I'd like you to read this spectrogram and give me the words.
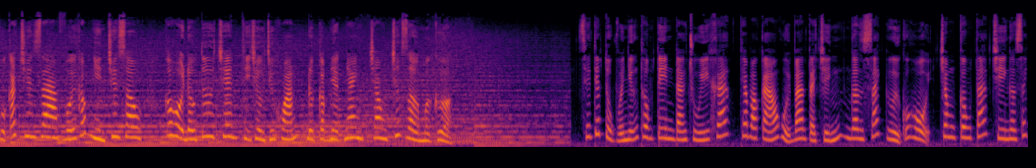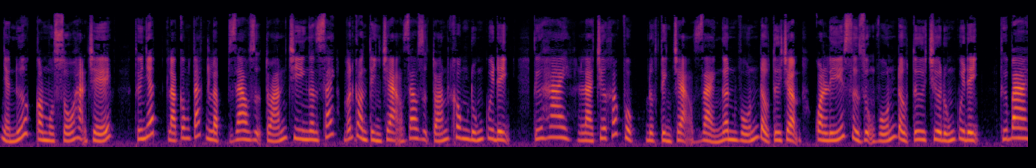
của các chuyên gia với góc nhìn chuyên sâu, cơ hội đầu tư trên thị trường chứng khoán được cập nhật nhanh trong trước giờ mở cửa. Xin tiếp tục với những thông tin đáng chú ý khác. Theo báo cáo của Ủy ban Tài chính, ngân sách gửi Quốc hội trong công tác chi ngân sách nhà nước còn một số hạn chế. Thứ nhất là công tác lập giao dự toán chi ngân sách vẫn còn tình trạng giao dự toán không đúng quy định. Thứ hai là chưa khắc phục được tình trạng giải ngân vốn đầu tư chậm, quản lý sử dụng vốn đầu tư chưa đúng quy định. Thứ ba,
